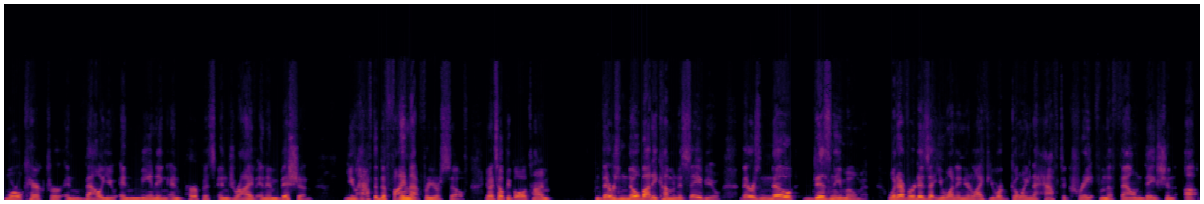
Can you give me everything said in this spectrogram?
moral character and value and meaning and purpose and drive and ambition. You have to define that for yourself. You know, I tell people all the time, there's nobody coming to save you. There's no Disney moment. Whatever it is that you want in your life, you are going to have to create from the foundation up.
